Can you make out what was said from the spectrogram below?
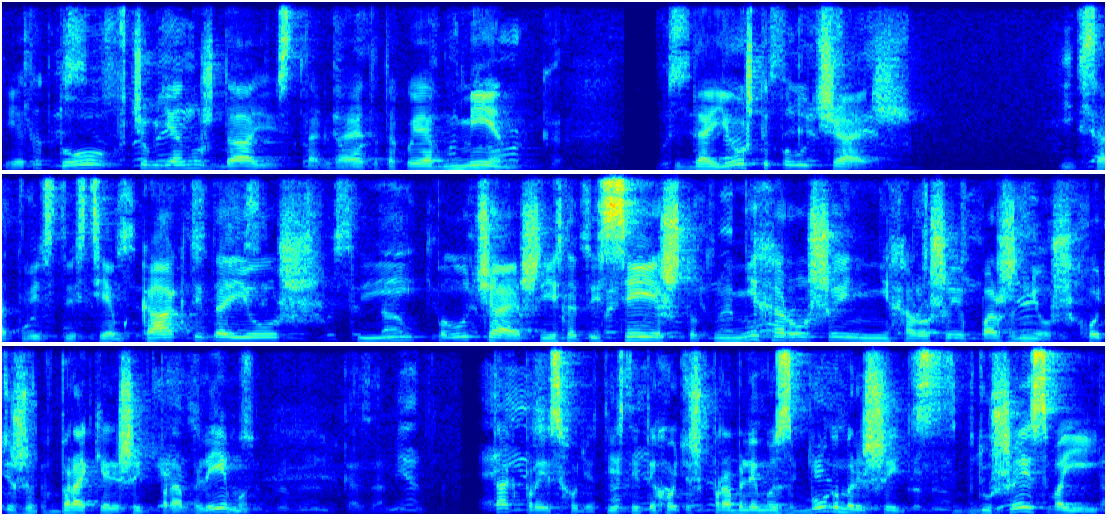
И это то, в чем я нуждаюсь. Тогда это такой обмен. Ты даешь, ты получаешь. И в соответствии с тем, как ты даешь, ты получаешь. Если ты сеешь что-то нехорошее, нехорошее пожнешь. Хочешь в браке решить проблему, так происходит. Если ты хочешь проблему с Богом решить в душе своей,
